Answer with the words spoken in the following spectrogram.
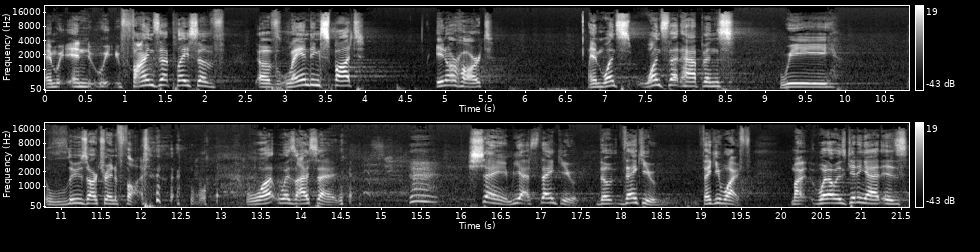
and we, and we finds that place of of landing spot in our heart and once, once that happens, we lose our train of thought. what was I saying? Shame. Yes, thank you. The, thank you. Thank you, wife. My, what I was getting at is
